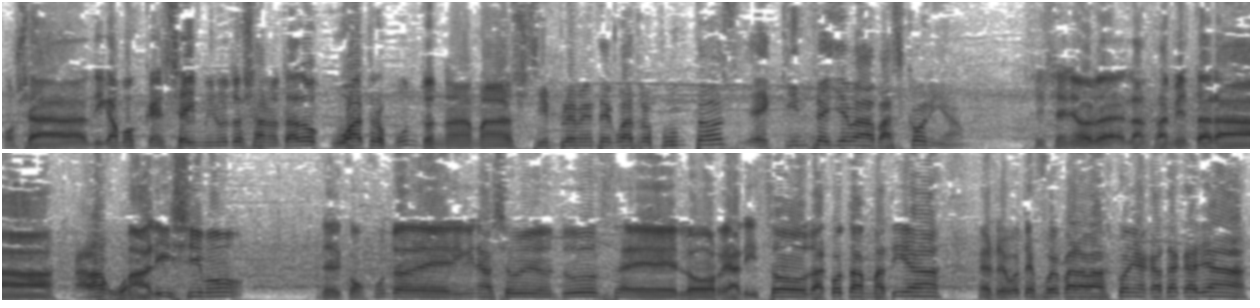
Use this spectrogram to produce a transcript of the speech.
O sea, digamos que en 6 minutos ha anotado 4 puntos nada más. Simplemente 4 puntos, eh, 15 lleva Basconia. Sí, señor, el lanzamiento era Al agua. malísimo del conjunto de Divina Juventud. eh, lo realizó Dakota Matías. El rebote fue para Vasconia que ataca ya.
